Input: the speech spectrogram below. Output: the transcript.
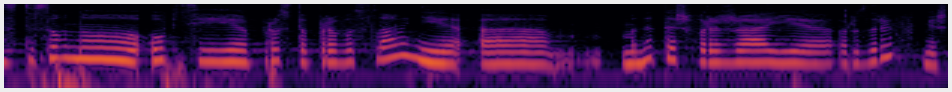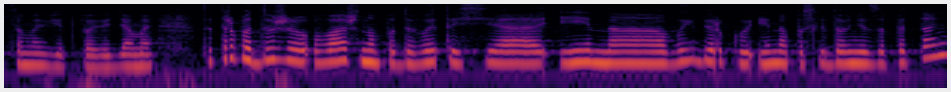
Стосовно опції просто православні, мене теж вражає розрив між цими відповідями. То треба дуже уважно подивитися і на вибірку, і на послідовність запитань,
